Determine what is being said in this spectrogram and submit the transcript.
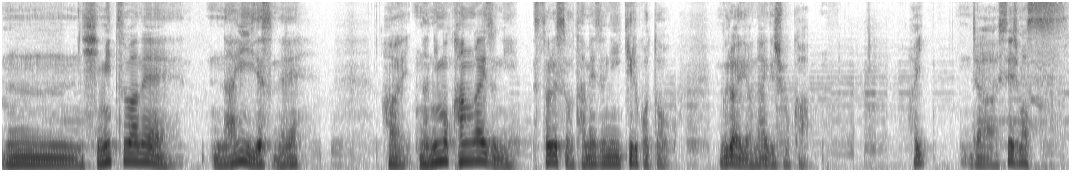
うーん秘密はねないですね。はい。何も考えずにストレスをためずに生きることぐらいではないでしょうか。はいじゃあ失礼します。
